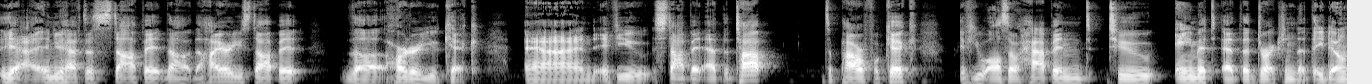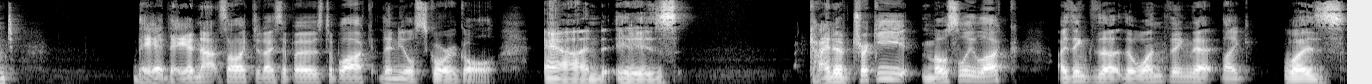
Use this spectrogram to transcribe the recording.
yeah, and you have to stop it. the The higher you stop it, the harder you kick. And if you stop it at the top, it's a powerful kick. If you also happened to aim it at the direction that they don't, they had, they had not selected, I suppose, to block, then you'll score a goal. And it is kind of tricky, mostly luck. I think the the one thing that like was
